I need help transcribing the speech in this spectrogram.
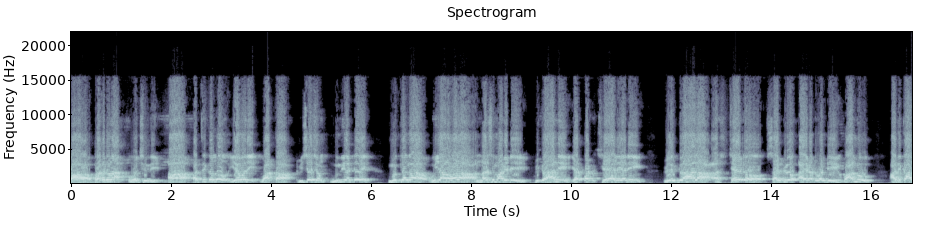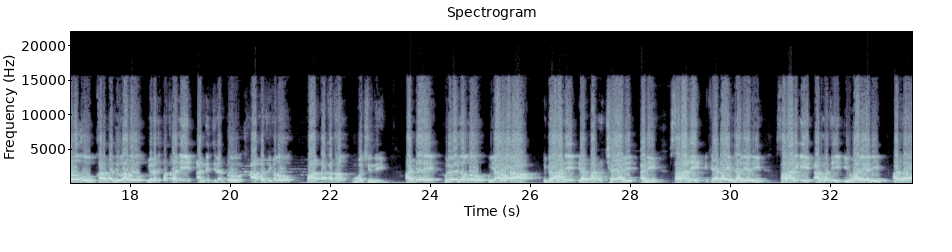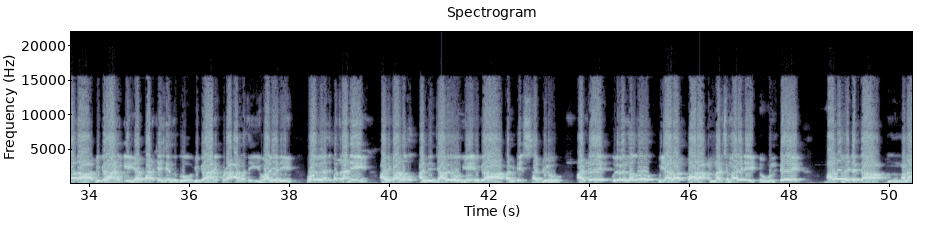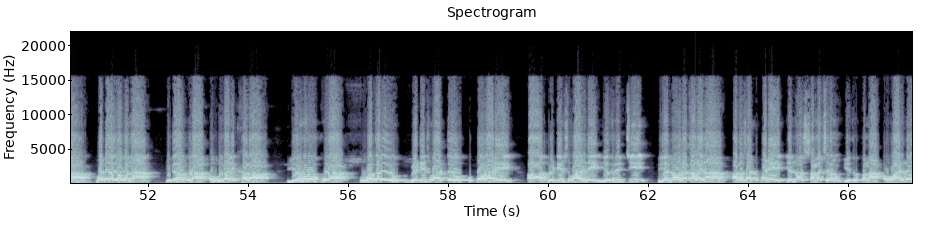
ప- ప్రకటన వచ్చింది. ఆ పత్రికల్లో ఏమని వార్త విశేషం ఉంది అంటే ముఖ్యంగా ఉయ్యాలవాడ నరసింహారెడ్డి విగ్రహాన్ని ఏర్పాటు చేయాలి అని విగ్రహాల స్టేట్ సభ్యులు అయినటువంటి వాళ్ళు అధికారులకు కడప జిల్లాలో వినతి పత్రాన్ని అందించినట్లు ఆ పత్రికలో వార్తా కథనం వచ్చింది. అంటే పులివెందుల్లో ఉయ్యాలవాడ విగ్రహాన్ని ఏర్పాటు చేయాలి అని స్థలాన్ని కేటాయించాలి అని స్థలానికి అనుమతి ఇవ్వాలి అని అటు తర్వాత విగ్రహానికి ఏర్పాటు చేసేందుకు విగ్రహానికి కూడా అనుమతి ఇవ్వాలి అని ఓ వినతి పత్రాన్ని అధికారులకు అందించారు ఈ విగ్రహ కమిటీ సభ్యులు. అంటే పులివెందల్లో ఉయ్యాల వాడ నరసింహారెడ్డి ఉంటే ఆటోమేటిక్గా మన వడ్డెర ఓపన్న విగ్రహం కూడా ఉండాలి కదా. ఎవరు కూడా ఒకరు బ్రిటిష్ వారితో పోరాడి ఆ బ్రిటిష్ వారిని ఎదిరించి ఎన్నో రకాలైన అగసాట్లు పడి ఎన్నో సమస్యలను ఎదుర్కొన్న వారిలో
